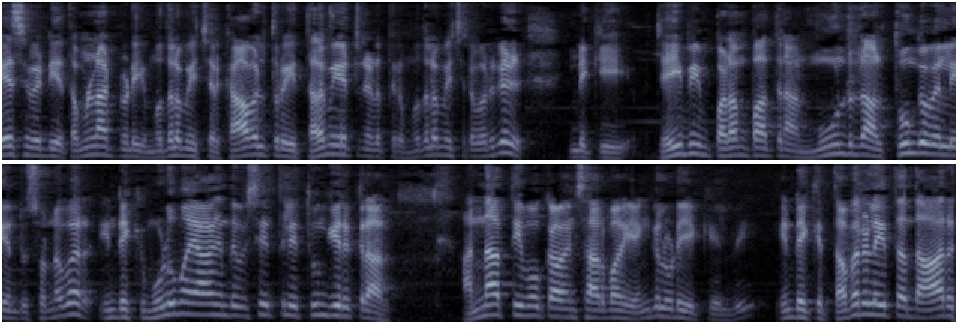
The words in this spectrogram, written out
பேச வேண்டிய தமிழ்நாட்டினுடைய முதலமைச்சர் காவல்துறை தலைமையேற்று நடத்துகிற முதலமைச்சர் அவர்கள் இன்றைக்கு ஜெய்பீம் படம் பார்த்து நான் மூன்று நாள் தூங்கவில்லை என்று சொன்னவர் இன்றைக்கு முழுமையாக இந்த விஷயத்திலே தூங்கியிருக்கிறார். அதிமுகவின் சார்பாக எங்களுடைய கேள்வி இன்றைக்கு தவறிழைத்த அந்த ஆறு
